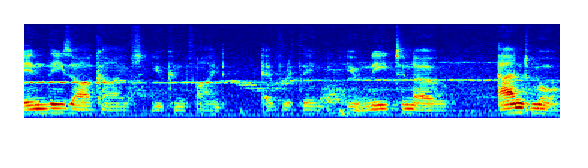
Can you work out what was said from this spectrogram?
In these archives you can find everything you need to know and more.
